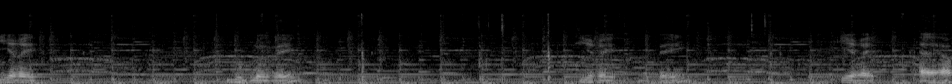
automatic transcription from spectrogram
W B R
